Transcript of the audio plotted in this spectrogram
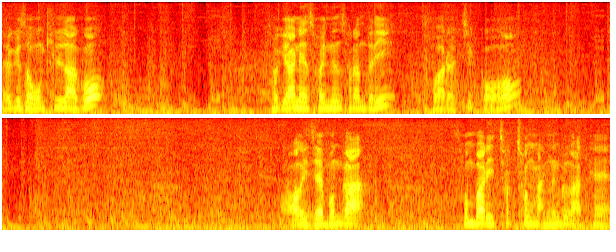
여기서 원킬 나고, 저기 안에 서 있는 사람들이 부활을 찍고, 어, 이제 뭔가 손발이 척척 맞는 것 같아.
